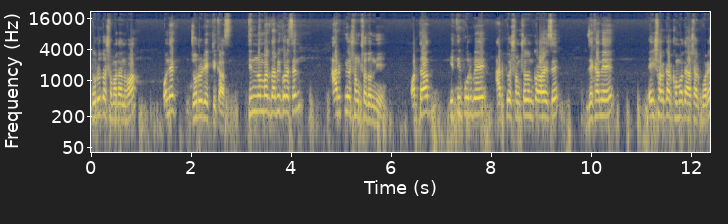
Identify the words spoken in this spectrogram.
দ্রুত সমাধান হওয়া অনেক জরুরি একটি কাজ। তিন নম্বর দাবি করেছেন আরপিও সংশোধন নিয়ে। অর্থাৎ ইতিপূর্বে আরপিও সংশোধন করা হয়েছে, যেখানে এই সরকার ক্ষমতায় আসার পরে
